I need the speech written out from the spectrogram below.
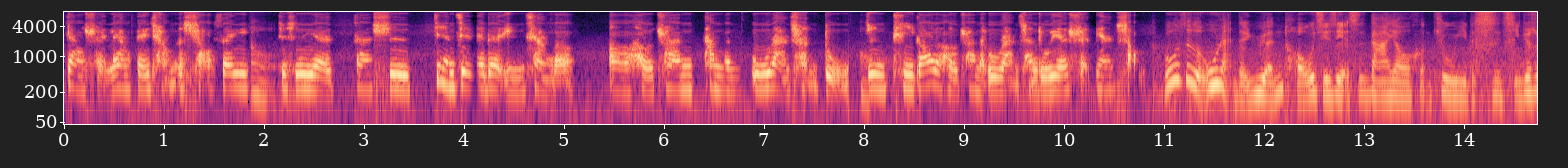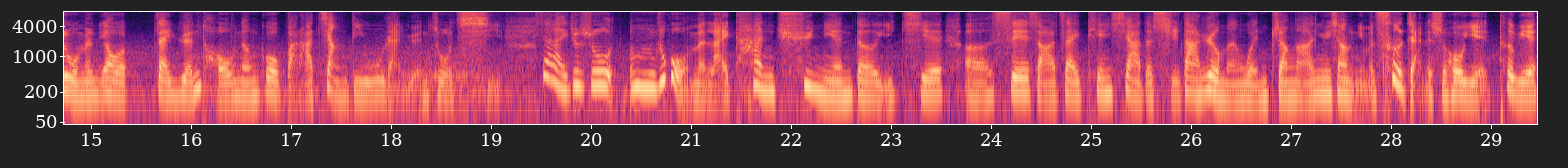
降水量非常的少，所以其实也算是间接的影响了呃河川它们污染程度，就是提高了河川的污染程度，也水变少了。不过这个污染的源头其实也是大家要很注意的事情，就是我们要。在源头能够把它降低污染源做起，再来就是说，嗯，如果我们来看去年的一些呃 CSR 在天下的十大热门文章啊，因为像你们策展的时候也特别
